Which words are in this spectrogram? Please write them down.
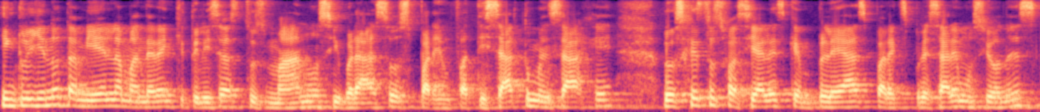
incluyendo también la manera en que utilizas tus manos y brazos para enfatizar tu mensaje, los gestos faciales que empleas para expresar emociones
